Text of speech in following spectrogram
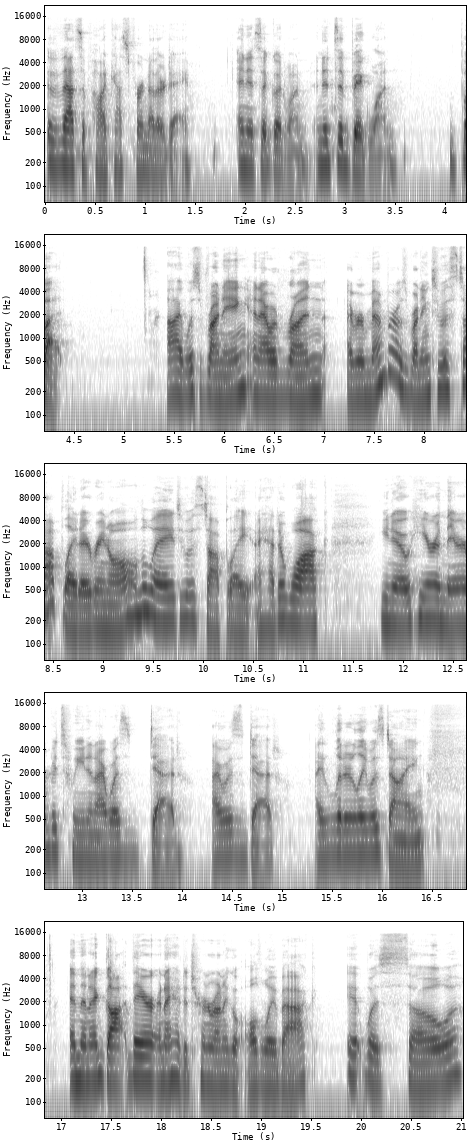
That's a podcast for another day. And it's a good one and it's a big one. But I was running and I would run. I remember I was running to a stoplight. I ran all the way to a stoplight. I had to walk, you know, here and there in between, and I was dead. I was dead. I literally was dying. And then I got there and I had to turn around and go all the way back. It was so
